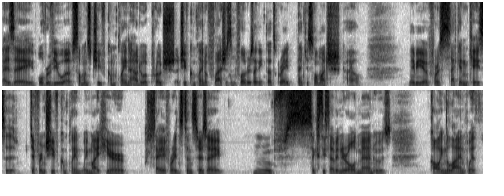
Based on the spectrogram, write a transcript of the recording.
as a overview of someone's chief complaint and how to approach a chief complaint of flashes and floaters, I think that's great. Thank you so much, Kyle. Maybe uh, for a second case, a different chief complaint we might hear. Say, for instance, there's a 67 year old man who's calling the line with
